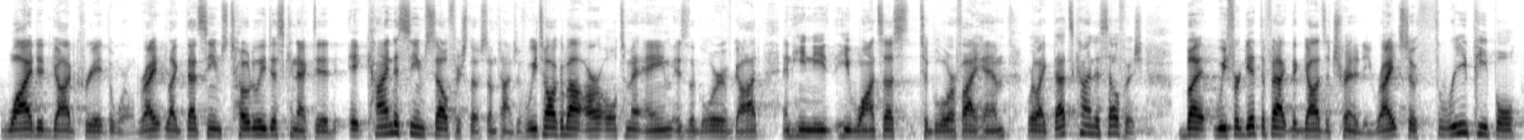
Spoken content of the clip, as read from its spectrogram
why did God create the world, right? Like that seems totally disconnected. It kind of seems selfish though sometimes. If we talk about our ultimate aim is the glory of God and he need, he wants us to glorify him, we're like that's kind of selfish. But we forget the fact that God's a trinity, right? So three people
